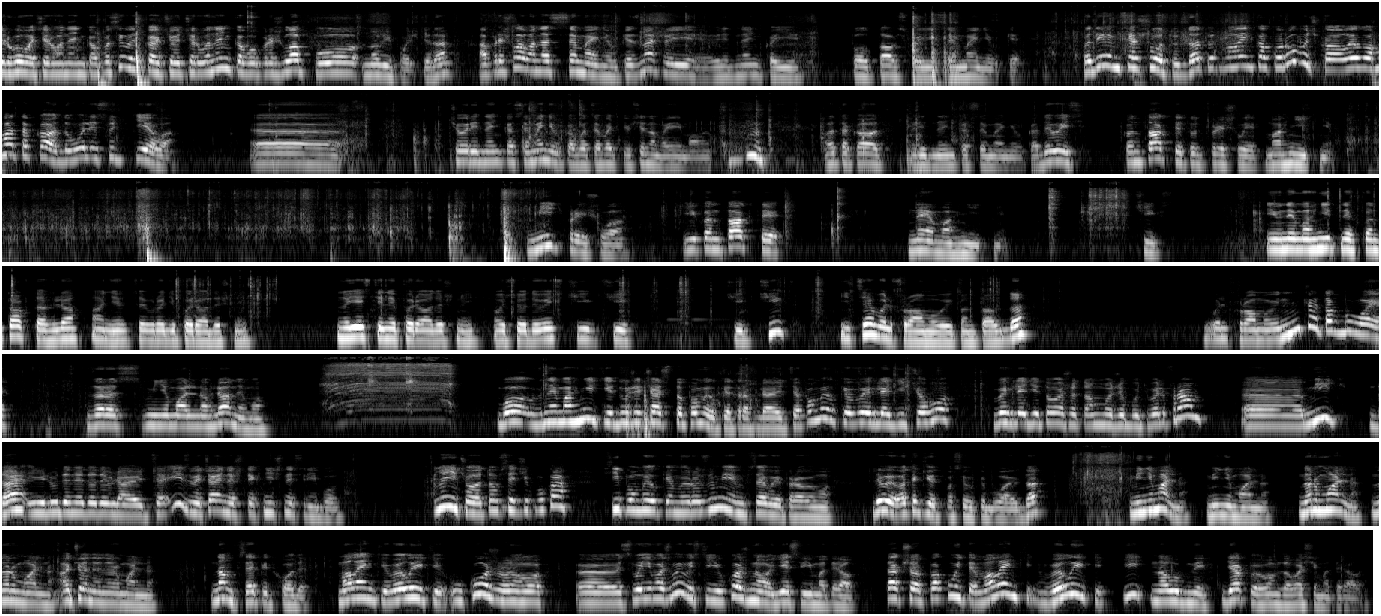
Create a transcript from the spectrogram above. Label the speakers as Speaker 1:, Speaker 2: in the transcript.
Speaker 1: Чергова червоненька посилочка, що червоненька, бо прийшла по новій почті, да? А прийшла вона з Семенівки, з нашої рідненької полтавської Семенівки. Подивимося, що тут. Да? Тут маленька коробочка, але вага така, доволі суттєва. Е... Чого рідненька Семенівка, бо це батьківщина моєї мами. Отака от рідненька Семенівка. Дивись, контакти тут прийшли магнітні. Мідь прийшла. І контакти не магнітні. Чікс. І в немагнітних контактах, гля. А, ні, це вроді порядочний. Ну, є і непорядочний. Ось, о, дивись, чик-чик. Чик-чик. І це вольфрамовий контакт, да? Вольфрамовий. Ну нічого, так буває. Зараз мінімально глянемо. Бо в немагніті дуже часто помилки трапляються. Помилки в вигляді чого? В вигляді того, що там може бути вольфрам, е- мідь, да? і люди не додивляються. І, звичайно ж, технічне срібло. Ну нічого, то все чепуха. Всі помилки ми розуміємо, все виправимо. Диви, отакі от посилки бувають, да? Мінімально? Мінімально. Нормально? Нормально. А чого не нормально? Нам все підходить. Маленькі, великі, у кожного е, свої можливості і у кожного є свій матеріал. Так що пакуйте маленькі, великі і налубні. Дякую вам за ваші матеріали.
